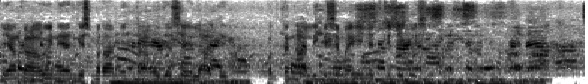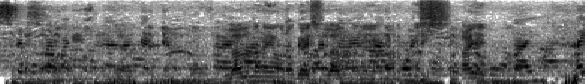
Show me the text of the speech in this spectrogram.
Yung kahoy na yan guys. Maraming tao dyan sa ilalim. Pagtanghali kasi mainit kasi guys. Sa mong anak, sa pamamagitan ng kanyang buhay, Lalo na ngayon ano guys. Lalo na ngayon Martes. Ay. ay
